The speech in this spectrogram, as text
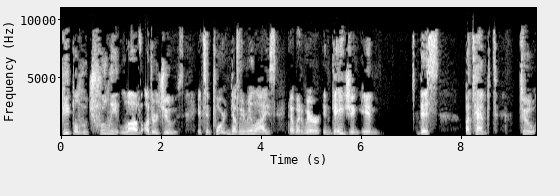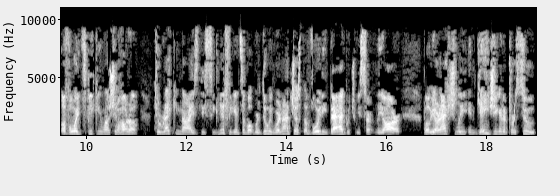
people who truly love other Jews. It's important that we realize that when we're engaging in this attempt to avoid speaking Lashon Hara, to recognize the significance of what we're doing, we're not just avoiding bad, which we certainly are, but we are actually engaging in a pursuit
